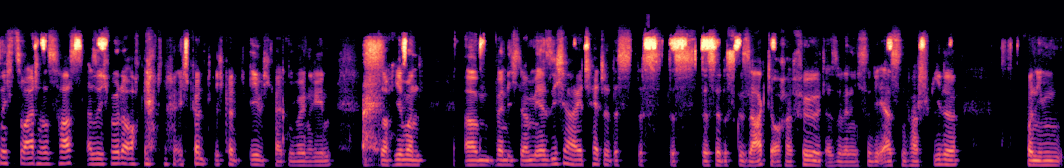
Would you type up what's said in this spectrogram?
nichts weiteres hast, also ich würde auch gerne, ich könnte ich könnt Ewigkeiten über ihn reden. Das ist auch jemand, ähm, wenn ich da mehr Sicherheit hätte, dass, dass, dass, dass er das Gesagte auch erfüllt. Also wenn ich so die ersten paar Spiele von ihm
